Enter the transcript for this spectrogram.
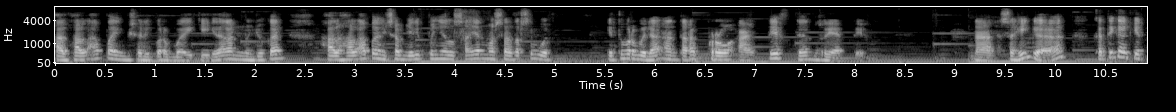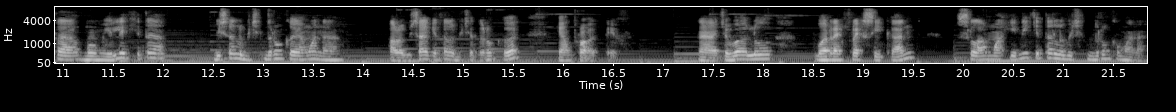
hal-hal apa yang bisa diperbaiki, kita akan menunjukkan hal-hal apa yang bisa menjadi penyelesaian masalah tersebut itu perbedaan antara proaktif dan reaktif. Nah, sehingga ketika kita memilih, kita bisa lebih cenderung ke yang mana? Kalau bisa, kita lebih cenderung ke yang proaktif. Nah, coba lu merefleksikan selama ini kita lebih cenderung ke mana?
